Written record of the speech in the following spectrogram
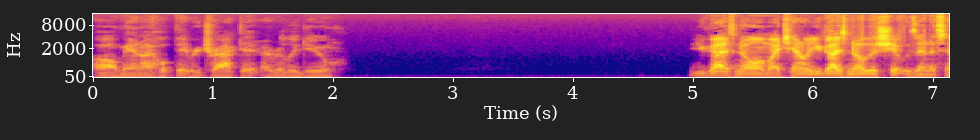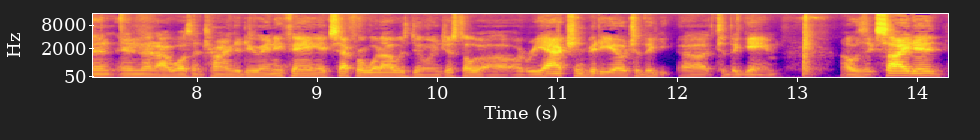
Oh man, I hope they retract it. I really do you guys know on my channel, you guys know this shit was innocent and that I wasn't trying to do anything except for what I was doing, just a, a reaction video to the uh, to the game. I was excited,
